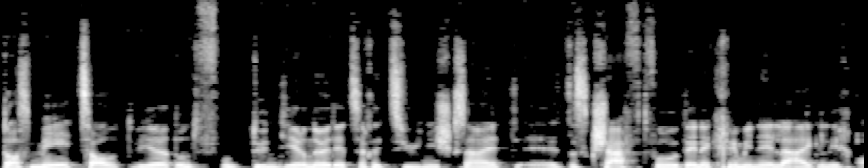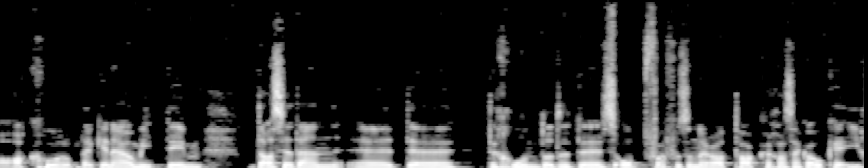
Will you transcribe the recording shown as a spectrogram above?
dass mehr gezahlt wird und, und tun dir nicht, jetzt ein bisschen zynisch gesagt, äh, das Geschäft von diesen Kriminellen eigentlich ankurbeln, genau mit dem, dass ja dann äh, der, der Kunde oder das Opfer von so einer Attacke kann sagen, okay, ich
